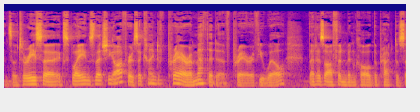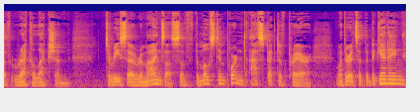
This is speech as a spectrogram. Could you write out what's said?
And so Teresa explains that she offers a kind of prayer, a method of prayer, if you will, that has often been called the practice of recollection. Teresa reminds us of the most important aspect of prayer, whether it's at the beginning,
